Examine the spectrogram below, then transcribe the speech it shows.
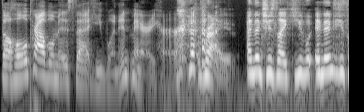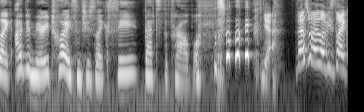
the whole problem is that he wouldn't marry her. right. And then she's like, you, and then he's like, I've been married twice. And she's like, see, that's the problem. yeah. That's what I love. He's like,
